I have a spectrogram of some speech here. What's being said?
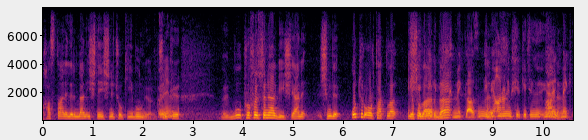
hastanelerin ben işleyişini çok iyi bulmuyorum. Öyle Çünkü e, bu profesyonel bir iş. Yani şimdi o tür ortakla yapılarda düşünmek lazım değil mi? Evet. Bir anonim şirketi yö- yönetmek.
